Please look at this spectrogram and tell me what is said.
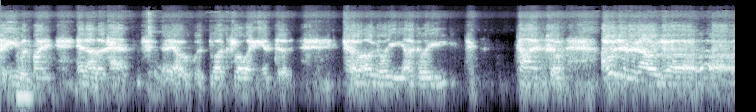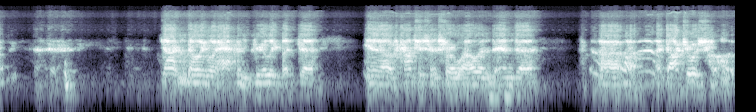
scene with my head on his hat, you know, with blood flowing into kind of ugly, ugly time. So I was in and out of uh, uh, not knowing what happened really, but uh, in and out of consciousness for a while, and and uh, a doctor was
